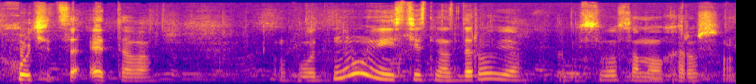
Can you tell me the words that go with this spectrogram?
Хочется этого. Вот. Ну и, естественно, здоровья и всего самого хорошего.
